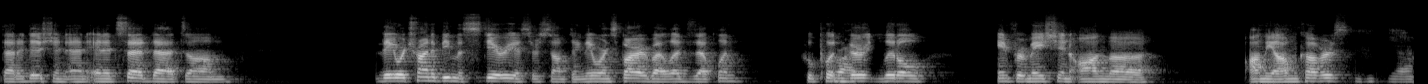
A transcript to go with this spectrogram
that edition, and and it said that um, they were trying to be mysterious or something. They were inspired by Led Zeppelin, who put Right. very little information on the on the album covers. Yeah.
